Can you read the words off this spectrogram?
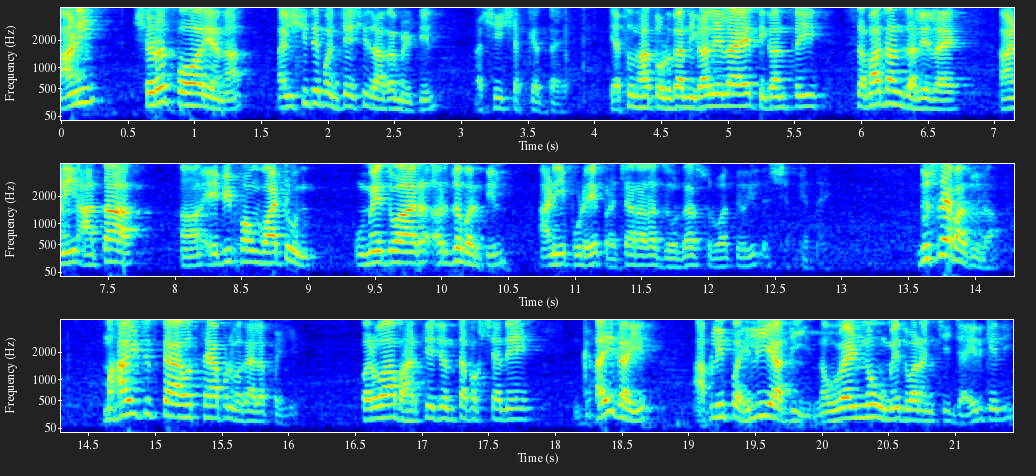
आणि शरद पवार यांना ऐंशी ते पंच्याऐंशी जागा मिळतील अशी शक्यता आहे. यातून हा तोडगा निघालेला आहे तिघांचंही समाधान झालेलं आहे. आणि आता ए बी फॉर्म वाटून उमेदवार अर्ज भरतील आणि पुढे प्रचाराला जोरदार सुरुवात होईल अशी शक्यता आहे. दुसऱ्या बाजूला महायुतीत काय अवस्था आहे आपण बघायला पाहिजे. परवा भारतीय जनता पक्षाने घाईघाईत आपली पहिली यादी नव्याण्णव उमेदवारांची जाहीर केली.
